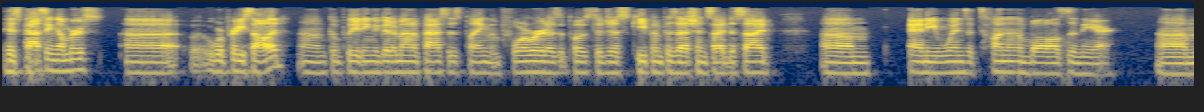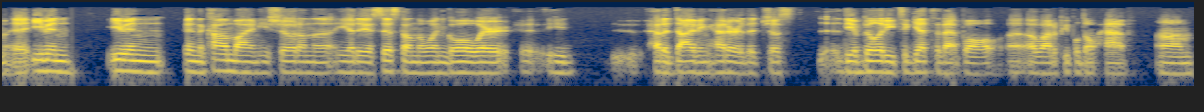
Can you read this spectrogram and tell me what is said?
his passing numbers uh, were pretty solid, um, completing a good amount of passes, playing them forward as opposed to just keeping possession side to side. Um, and he wins a ton of balls in the air. Um, even even in the combine, he showed on the he had the assist on the one goal where he had a diving header that just the ability to get to that ball uh, a lot of people don't have. Um,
